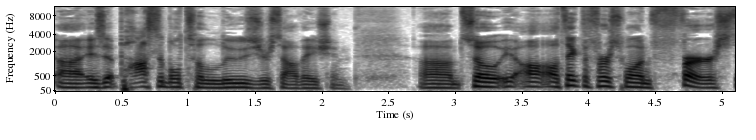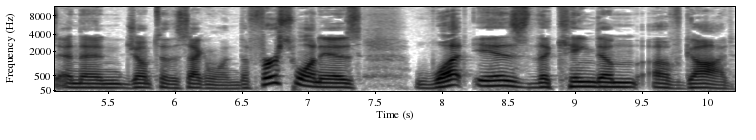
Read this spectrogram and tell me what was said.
uh, is it possible to lose your salvation? Um, so I'll, I'll take the first one first and then jump to the second one. The first one is what is the kingdom of God?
